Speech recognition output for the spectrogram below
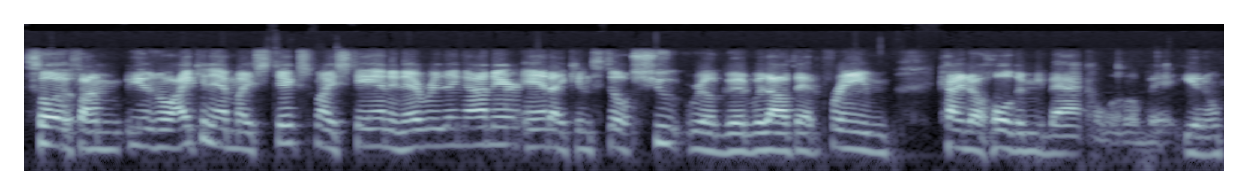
so if I'm you know I can have my sticks, my stand, and everything on there, and I can still shoot real good without that frame kind of holding me back a little bit. You know.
